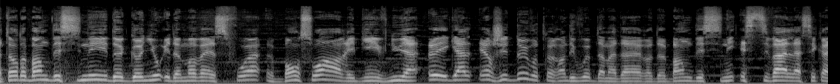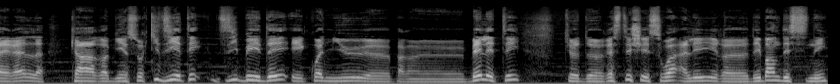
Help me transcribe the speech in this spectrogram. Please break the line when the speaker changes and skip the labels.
Amateurs de bande dessinée, de gogno et de mauvaise foi, bonsoir et bienvenue à E égale RG2, votre rendez-vous hebdomadaire de bande dessinée estivale à CKRL. Car, bien sûr, qui dit été dit BD et quoi de mieux euh, par un bel été que de rester chez soi à lire euh, des bandes dessinées.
